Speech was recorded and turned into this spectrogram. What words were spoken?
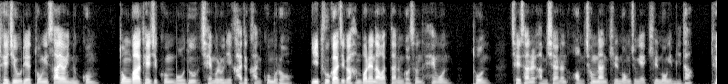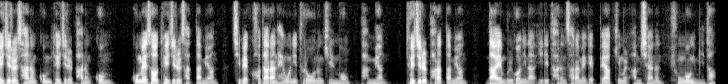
돼지우리에 똥이 쌓여 있는 꿈. 똥과 돼지 꿈 모두 재물운이 가득한 꿈으로 이 두 가지가 한 번에 나왔다는 것은 행운, 돈, 재산을 암시하는 엄청난 길몽 중의 길몽입니다. 돼지를 사는 꿈, 돼지를 파는 꿈. 꿈에서 돼지를 샀다면 집에 커다란 행운이 들어오는 길몽, 반면 돼지를 팔았다면 나의 물건이나 일이 다른 사람에게 빼앗김을 암시하는 흉몽입니다.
